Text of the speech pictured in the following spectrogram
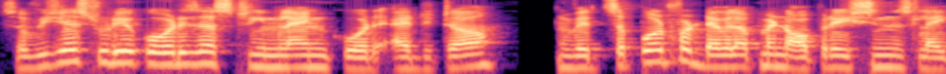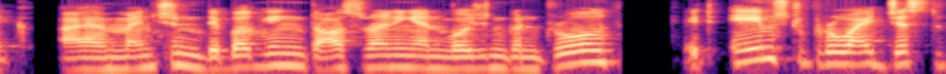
So Visual Studio Code is a streamlined code editor with support for development operations like I have mentioned debugging, task running and version control. It aims to provide just the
